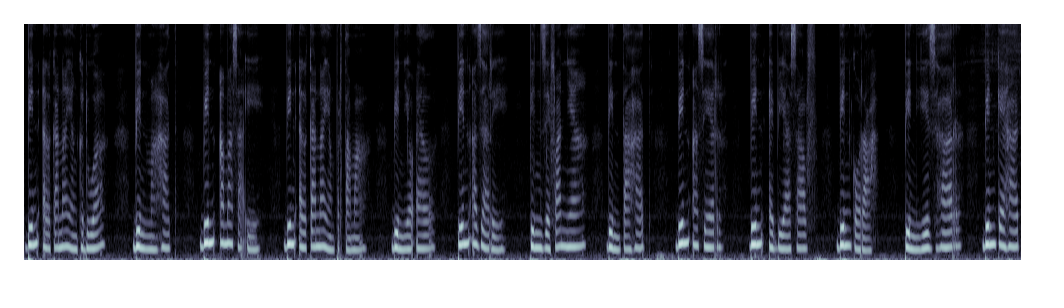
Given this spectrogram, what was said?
bin Elkana yang kedua, bin Mahat, bin Amasai, bin Elkana yang pertama, bin Yoel, bin Azari, bin Zefanya, bin Tahat, bin Asir, bin Ebiasaf, bin Korah, bin Yizhar, bin Kehat,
